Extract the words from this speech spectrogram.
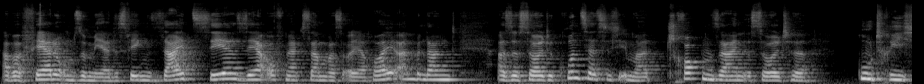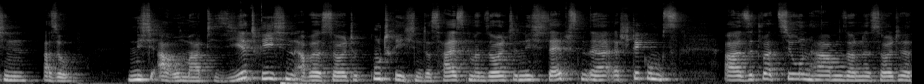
aber Pferde umso mehr. Deswegen seid sehr, sehr aufmerksam, was euer Heu anbelangt. Also es sollte grundsätzlich immer trocken sein, es sollte gut riechen, also nicht aromatisiert riechen, aber es sollte gut riechen. Das heißt, man sollte nicht selbst eine Erstickungssituation haben, sondern es sollte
